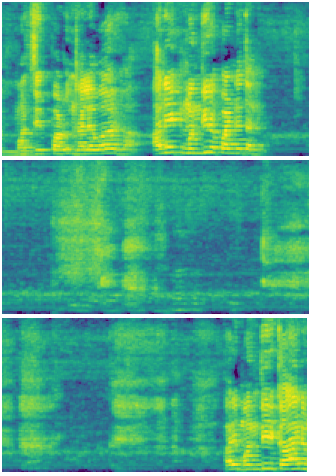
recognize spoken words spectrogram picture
मस्जिद पाडून झाल्यावर अनेक मंदिरं पाडण्यात आली. अरे मंदिर काय ना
